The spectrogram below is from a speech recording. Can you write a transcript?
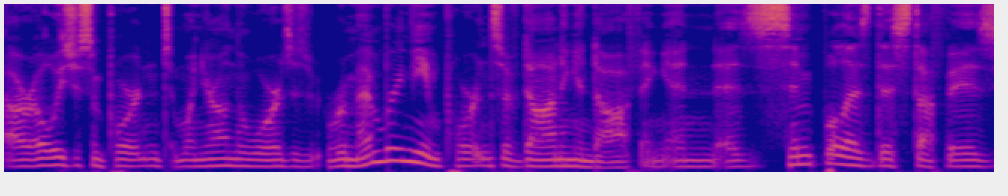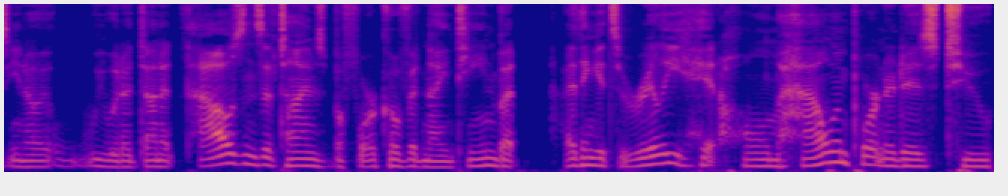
are always just important when you're on the wards is remembering the importance of donning and doffing. And as simple as this stuff is, you know, we would have done it thousands of times before COVID 19, but I think it's really hit home how important it is to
